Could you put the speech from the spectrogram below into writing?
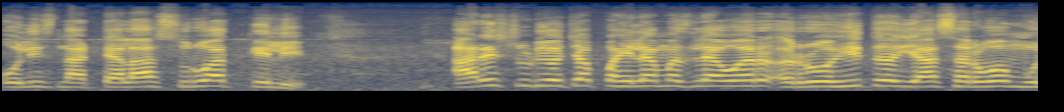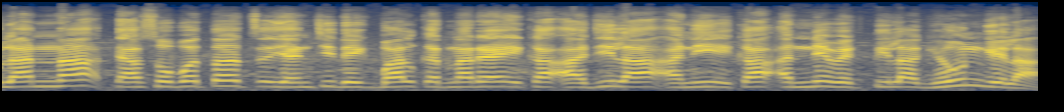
ओलीस नाट्याला सुरुवात केली. आर एस स्टुडिओच्या पहिल्या मजल्यावर रोहित या सर्व मुलांना त्यासोबतच यांची देखभाल करणाऱ्या एका आजीला आणि एका अन्य व्यक्तीला घेऊन गेला.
